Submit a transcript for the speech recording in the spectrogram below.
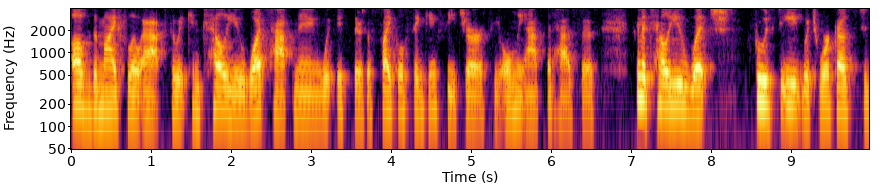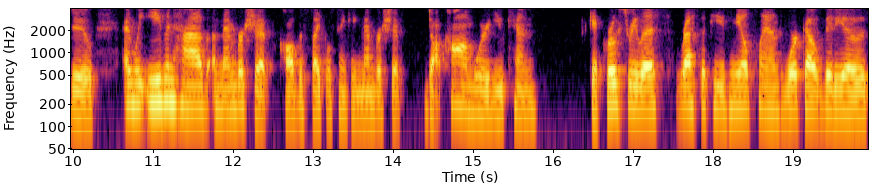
of the MyFLO app. So it can tell you what's happening. If there's a cycle syncing feature, it's the only app that has this. It's going to tell you which foods to eat, which workouts to do. And we even have a membership called the cycle syncing membership.com where you can get grocery lists, recipes, meal plans, workout videos,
